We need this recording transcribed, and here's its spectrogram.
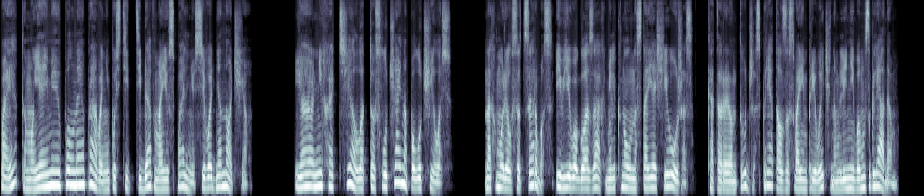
Поэтому я имею полное право не пустить тебя в мою спальню сегодня ночью. Я не хотела, то случайно получилось. Нахмурился Цербас, и в его глазах мелькнул настоящий ужас, который он тут же спрятал за своим привычным ленивым взглядом.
